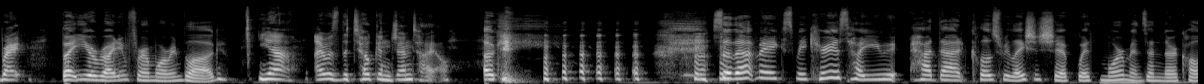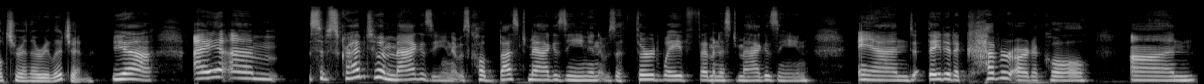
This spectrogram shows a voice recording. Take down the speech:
Right. but you're writing for a Mormon blog. Yeah. I was the token Gentile. Okay. so that makes me curious how you had that close relationship with Mormons and their culture and their religion. Yeah. I um subscribed to a magazine. It was called Bust Magazine and it was a third wave feminist magazine. And they did a cover article on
